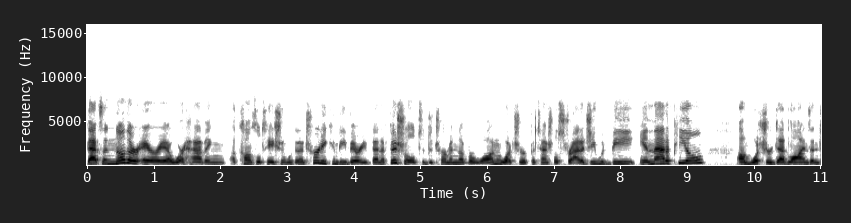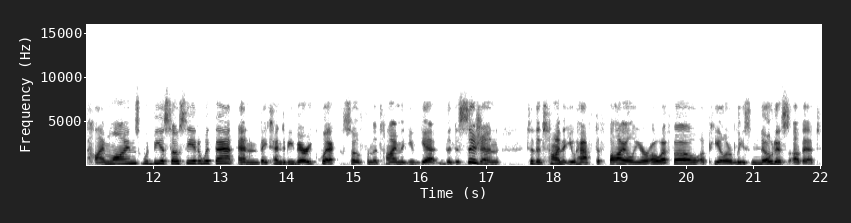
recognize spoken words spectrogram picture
That's another area where having a consultation with an attorney can be very beneficial to determine number one, what your potential strategy would be in that appeal, um, what your deadlines and timelines would be associated with that, and they tend to be very quick. So from the time that you get the decision to the time that you have to file your OFO appeal or at least notice of it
